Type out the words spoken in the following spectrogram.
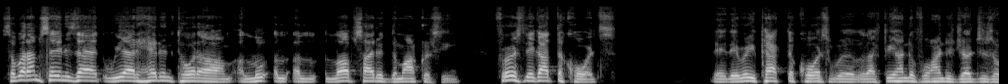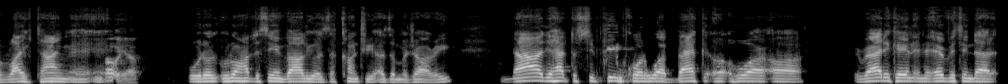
So what I'm saying is that we are heading toward um, a, a, a lopsided democracy. First, they got the courts. They they really packed the courts with like 300, 400 judges of lifetime. And, oh yeah who don't, who don't have the same value as the country as a majority. Now they have the Supreme Court who are back, uh, who are uh, eradicating everything that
